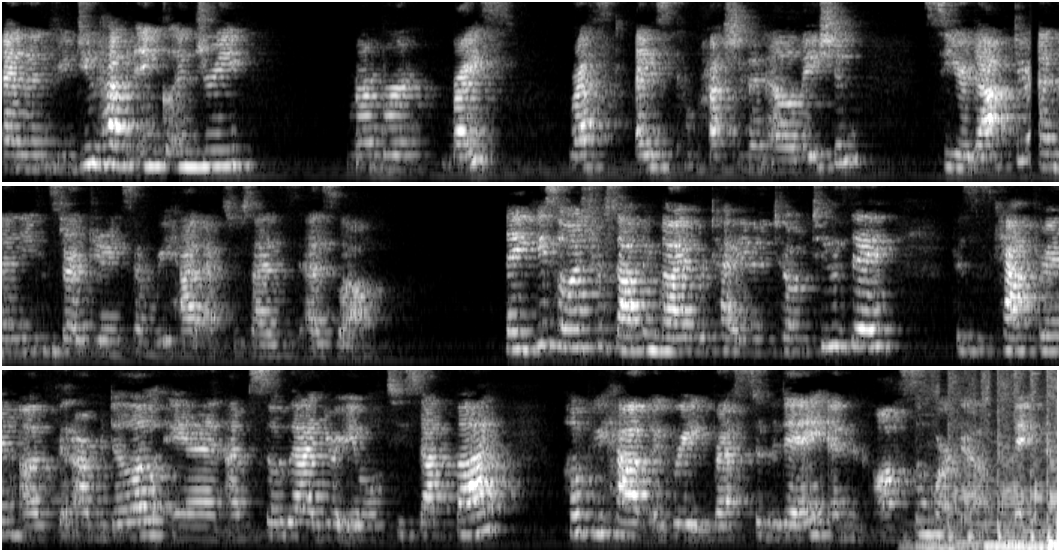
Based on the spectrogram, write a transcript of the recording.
And then if you do have an ankle injury, remember RICE, rest, ice, compression, and elevation. See your doctor, and then you can start doing some rehab exercises as well. Thank you so much for stopping by for Tighten and Tone Tuesday. This is Catherine of Fit Armadillo, and I'm so glad you're able to stop by. Hope you have a great rest of the day and an awesome workout. Thanks.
